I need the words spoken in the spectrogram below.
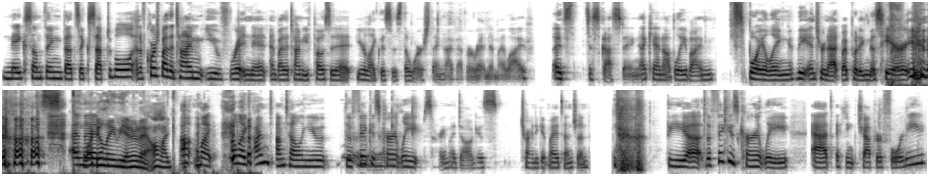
make something that's acceptable. And of course, by the time you've written it and by the time you've posted it, you're like, this is the worst thing I've ever written in my life. It's disgusting. I cannot believe I'm spoiling the internet by putting this here, you know? and then Spoiling the internet. Oh my god. uh, my like I'm I'm telling you, the fic is currently sorry, my dog is trying to get my attention. the uh, the fic is currently at I think chapter forty,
